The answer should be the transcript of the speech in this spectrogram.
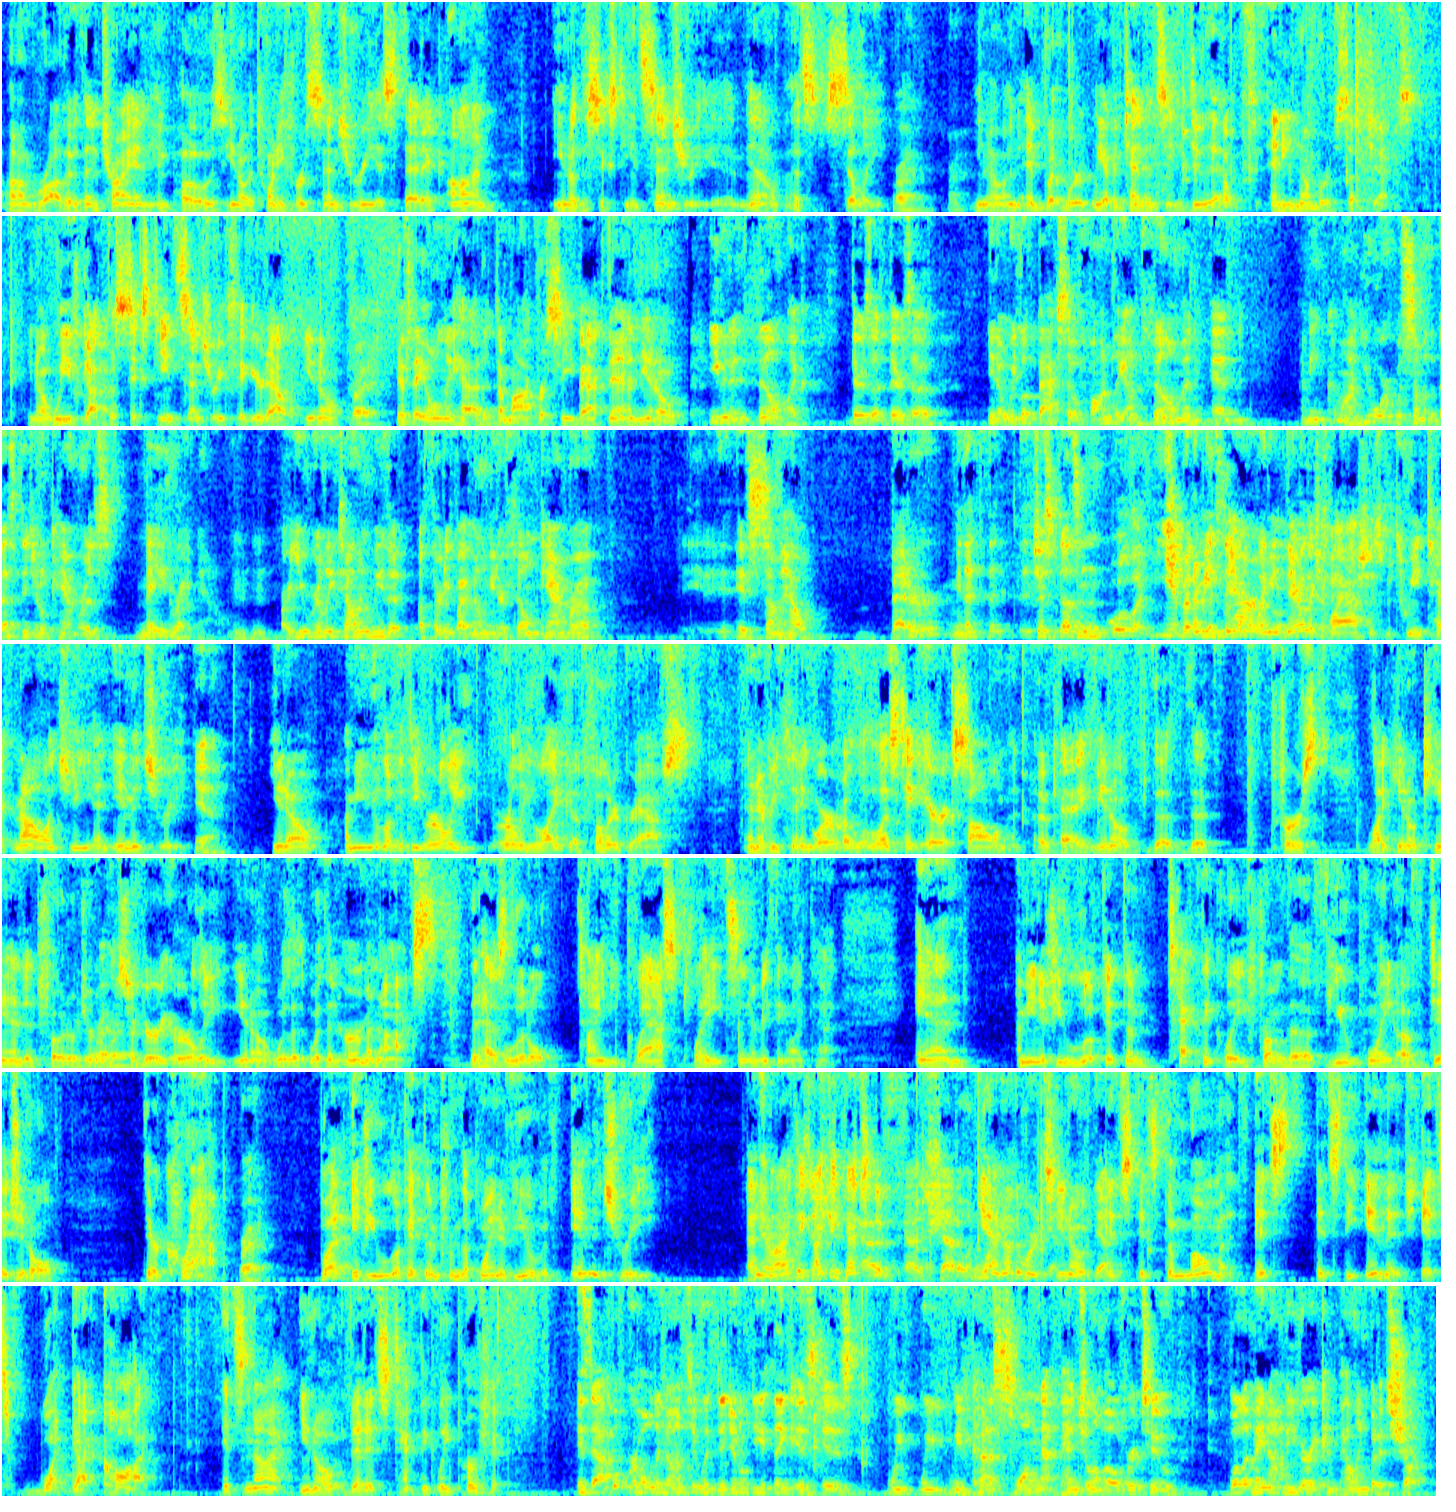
um, rather than try and impose, you know, a 21st century aesthetic on, you know, the 16th century. Uh, You know, that's silly. Right. Right. You know, and, and but we're, we have a tendency to do that with any number of subjects. You know, we've got the 16th century figured out. You know, Right. If they only had a democracy back then, you know, even in film like there's a there's a you know we look back so fondly on film and and i mean come on you work with some of the best digital cameras made right now are you really telling me that a 35 millimeter film camera is somehow better i mean that, that, that just doesn't Well, yeah, but I mean, there, I mean, there are the clashes between technology and imagery. yeah You know, I mean, you look at the early early Leica photographs and everything, or uh, let's take Erich Salomon. Okay, you know, the the first like you know candid photojournalist, Right, right, or right. very early, you know, with a, with an Ermanox that has little tiny glass plates and everything like that. And I mean, if you looked at them technically from the viewpoint of digital, they're crap. right But if you look at them from the point of view of imagery, As You know, I think- I think that's the- as, as shadow and yeah, light. in other words, Yeah. you know, Yeah. it's it's the moment, it's it's the image, it's what got caught. It's not, you know, that it's technically perfect. Is that what we're holding on to with digital? Do you think is is we we've we've kind of swung that pendulum over to well, it may not be very compelling, but it's sharp,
